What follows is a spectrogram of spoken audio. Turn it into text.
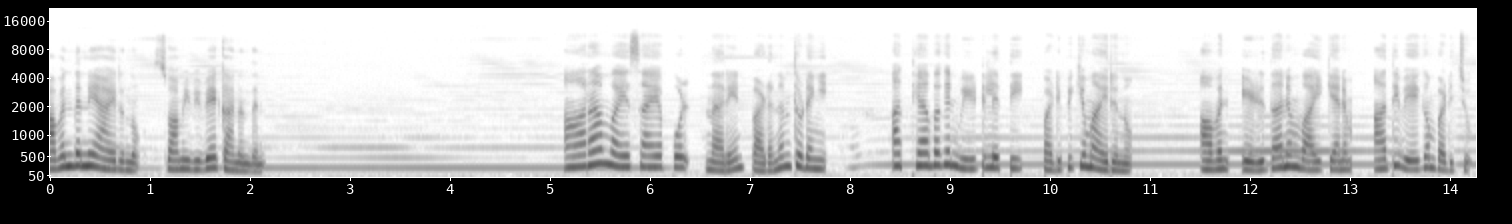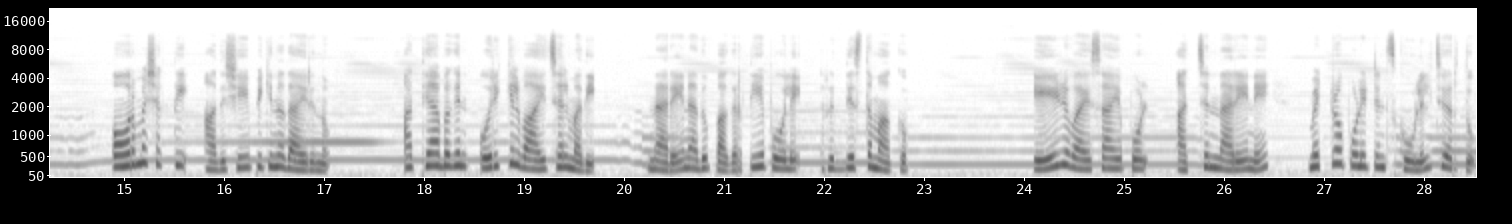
അവൻ തന്നെയായിരുന്നു സ്വാമി വിവേകാനന്ദൻ. ആറാം വയസ്സായപ്പോൾ നരേൻ പഠനം തുടങ്ങി. അധ്യാപകൻ വീട്ടിലെത്തി പഠിപ്പിക്കുമായിരുന്നു. അവൻ എഴുതാനും വായിക്കാനും അതിവേഗം പഠിച്ചു. ഓർമ്മശക്തി അതിശയിപ്പിക്കുന്നതായിരുന്നു. അധ്യാപകൻ ഒരിക്കൽ വായിച്ചാൽ മതി. നരേൻ അത് പകർത്തിയ പോലെ ഹൃദ്യസ്ഥമാക്കും. ഏഴ് വയസ്സായപ്പോൾ അച്ഛൻ നരേനെ മെട്രോപൊളിറ്റൻ സ്കൂളിൽ ചേർത്തു.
